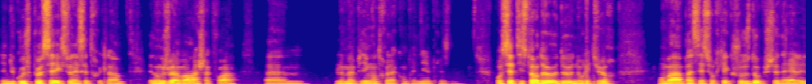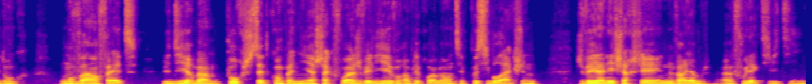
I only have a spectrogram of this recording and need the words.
Et du coup, je peux sélectionner ces trucs-là. Et donc, je vais avoir à chaque fois euh, le mapping entre la compagnie et le président. Pour cette histoire de, nourriture, on va passer sur quelque chose d'optionnel. Et donc, on va en fait lui dire, ben, pour cette compagnie, à chaque fois, je vais lier, vous vous rappelez probablement de ces possible actions, je vais aller chercher une variable euh, full activity.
